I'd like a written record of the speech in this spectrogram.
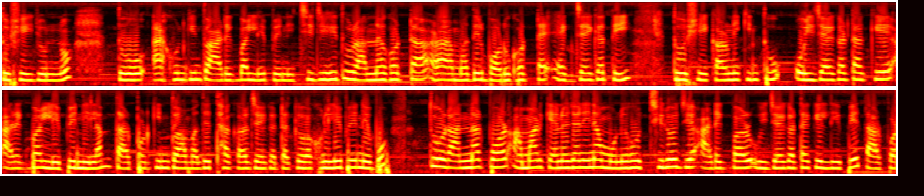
তো সেই জন্য। তো এখন কিন্তু আরেকবার লেপে নিচ্ছি, যেহেতু রান্নাঘরটা আর আমাদের বড় ঘরটা এক জায়গাতেই, তো সেই কারণে কিন্তু ওই জায়গাটাকে আরেকবার লেপে নিলাম। তারপর কিন্তু আমাদের থাকার জায়গাটাকেও এখন লেপে নেব। তো রান্নার পর আমার কেন জানি না মনে হচ্ছিল যে আরেকবার ওই জায়গাটাকে লেপে তারপর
